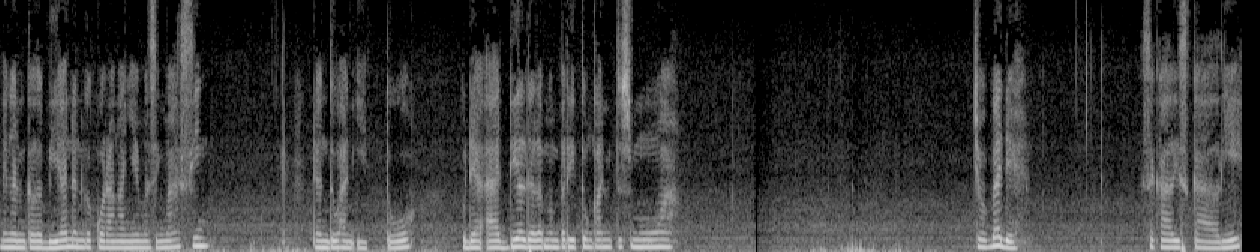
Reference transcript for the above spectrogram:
dengan kelebihan dan kekurangannya masing-masing. Dan Tuhan itu udah adil dalam memperhitungkan itu semua. Coba deh, sekali-sekali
